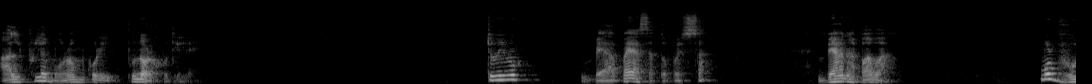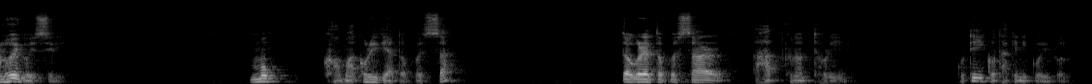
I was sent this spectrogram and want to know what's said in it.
আলফুলে মৰম কৰি পুনৰ সুধিলে। তুমি মোক বেয়া পাই আছা তপস্যা? বেয়া নাপাবা। মোৰ ভুল হৈ গৈছিল। মোক ক্ষমা কৰি দিয়া তপস্যা। তগৰে তপস্যাৰ হাতখনত ধৰি গোটেই কথাখিনি কৈ গ'ল।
